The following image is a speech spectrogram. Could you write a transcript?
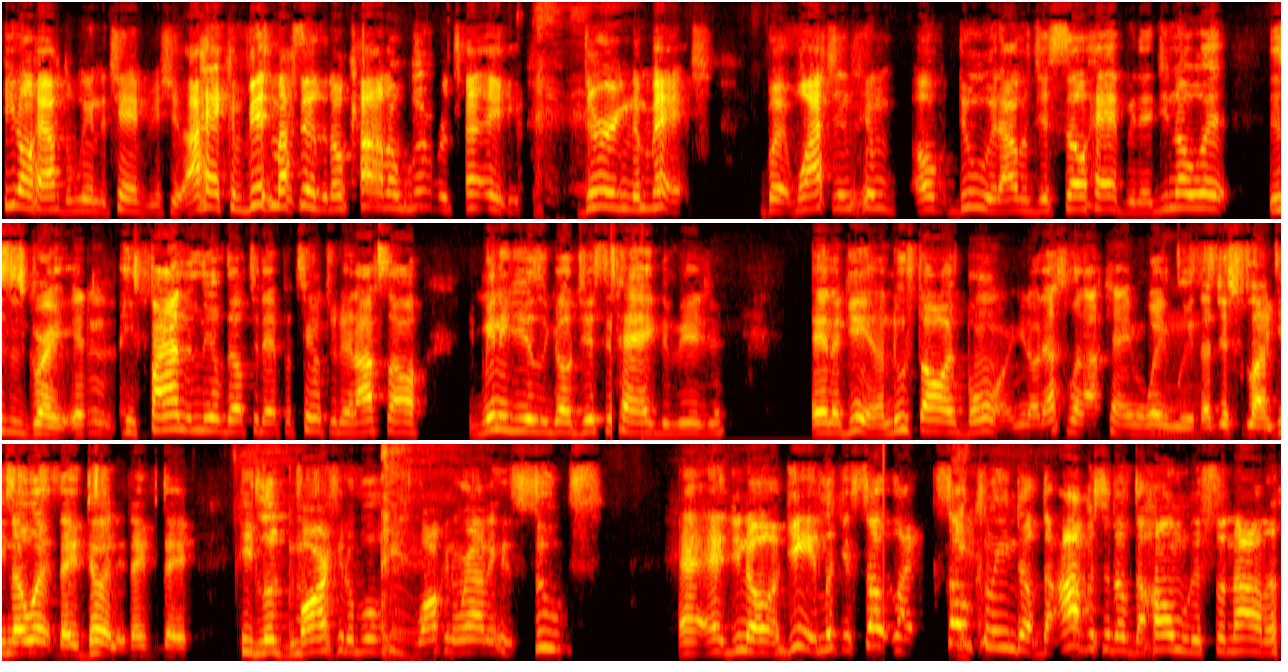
He don't have to win the championship. I had convinced myself that O'Connor would retain during the match, but watching him do it, I was just so happy that you know what this is great. And he's finally lived up to that potential that I saw many years ago, just in tag division. And again, a new star is born. You know, that's what I came away with. I just like, you know what? They've done it. They've they he looked marketable. He's walking around in his suits. And, and, you know, again, looking so like so cleaned up, the opposite of the homeless Sanada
